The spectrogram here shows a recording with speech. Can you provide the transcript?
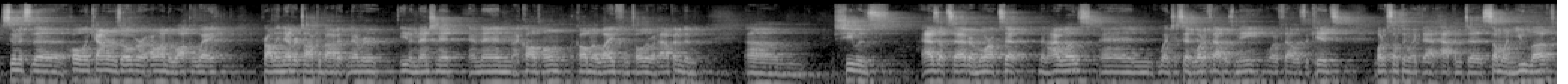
As soon as the whole encounter was over, I wanted to walk away probably never talk about it, never even mention it. And then I called home. I called my wife and told her what happened, and um, she was as upset or more upset than I was. And when she said, "What if that was me? What if that was the kids? What if something like that happened to someone you loved?"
